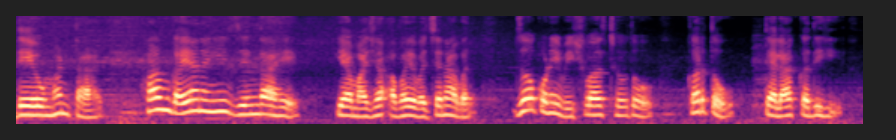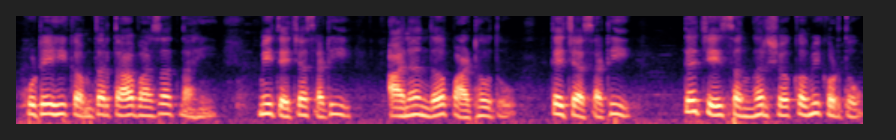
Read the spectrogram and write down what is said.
देव म्हणतात. हम गया नाही जिंदा आहे. या माझ्या अभय वचनावर जो कोणी विश्वास ठेवतो करतो त्याला कधीही कुठेही कमतरता भासत नाही. मी त्याच्यासाठी आनंद पाठवतो. त्याच्यासाठी त्याचे संघर्ष कमी करतो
